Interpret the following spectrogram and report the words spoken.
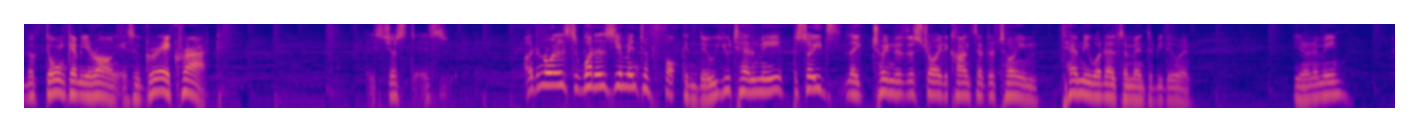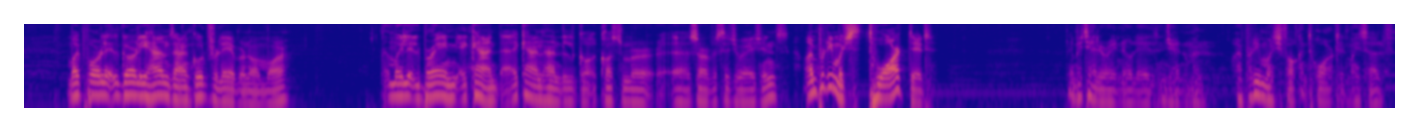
Look, don't get me wrong, it's a great crack. It's just, it's. I don't know what else, what else you're meant to fucking do. You tell me. Besides, like, trying to destroy the concept of time, tell me what else I'm meant to be doing. You know what I mean? My poor little girly hands aren't good for labour no more. And my little brain, it can't, I can't handle cu- customer uh, service situations. I'm pretty much thwarted. Let me tell you right now, ladies and gentlemen, I pretty much fucking thwarted myself.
